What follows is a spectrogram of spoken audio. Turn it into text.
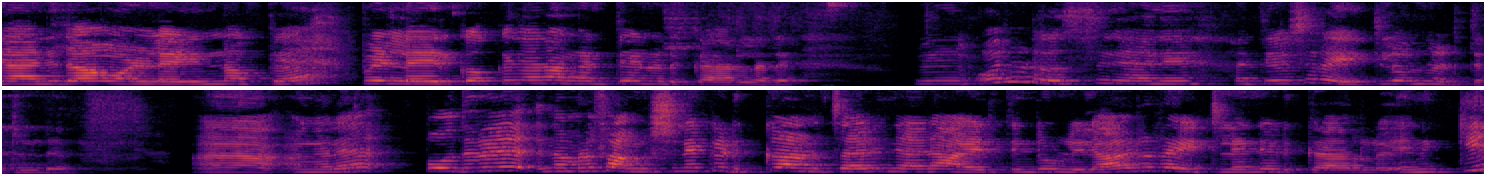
ഞാനിതാ ഓൺലൈനിൽ നിന്നൊക്കെ പിള്ളേർക്കൊക്കെ ഞാൻ അങ്ങനത്തെയാണ് എടുക്കാറുള്ളത്. ഒരു ഡ്രസ്സ് ഞാൻ അത്യാവശ്യം റേറ്റിലൊന്നും എടുത്തിട്ടുണ്ട്. അങ്ങനെ പൊതുവെ നമ്മൾ ഫംഗ്ഷനൊക്കെ എടുക്കുകയാണെന്ന് വെച്ചാൽ ഞാൻ ആയിരത്തിന്റെ ഉള്ളിൽ ആ ഒരു റേറ്റിൽ തന്നെ എടുക്കാറുള്ളൂ. എനിക്ക്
